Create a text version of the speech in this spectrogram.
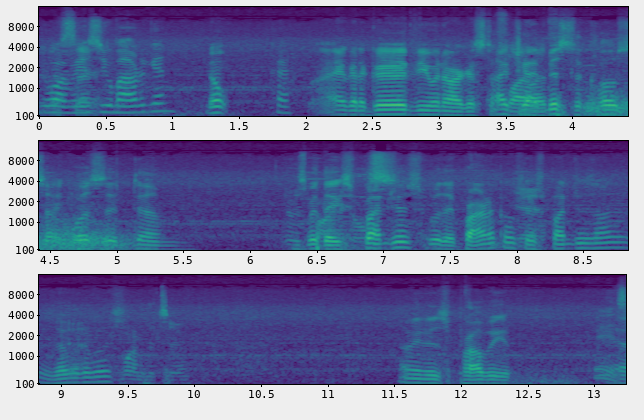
You want me to zoom out again? Nope. Okay. I got a good view in Argus to fly. Actually, I missed the close-up. Was it? Um, it was were they sponges? Were they barnacles or sponges on it? Is that what it was? One of the two. I mean, it was probably, a, is yeah, I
